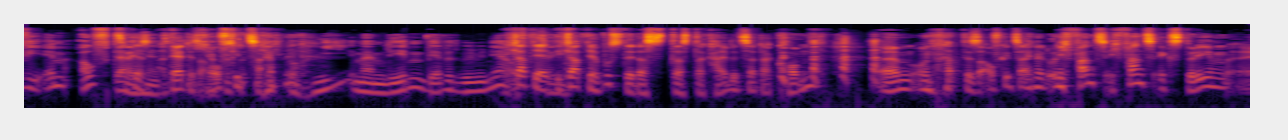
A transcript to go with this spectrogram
WWM aufzeichnet. Der hat das- der hat das Ich hab aufgezeichnet. Ich habe noch nie in meinem Leben Wer wird Millionär Ich glaube, der, ich aufgezeichnet. glaub, der wusste, dass, dass der Kalbitzer da kommt ähm, und hat das aufgezeichnet. Und ich fand's, ich fand's extrem, äh,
